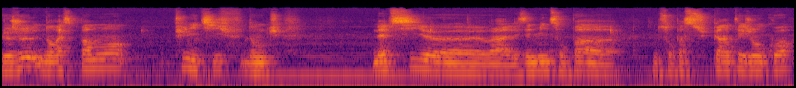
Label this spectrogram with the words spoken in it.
le jeu n'en reste pas moins punitif. Donc, même si euh, voilà, les ennemis ne sont, pas, ne sont pas super intelligents ou quoi,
